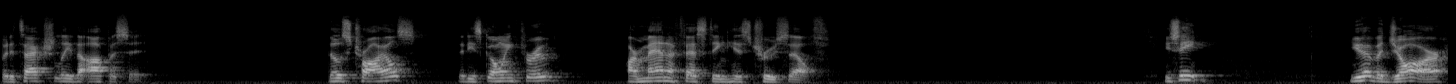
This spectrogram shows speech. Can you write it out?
but it's actually the opposite those trials that he's going through are manifesting his true self. You see, you have a jar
